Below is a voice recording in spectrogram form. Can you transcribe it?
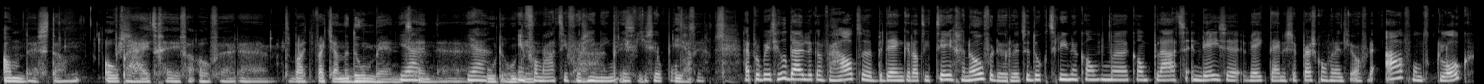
anders dan openheid geven over uh, wat, wat, je aan het doen bent. Ja, en, uh, ja. Hoe, hoe informatievoorziening, ja, eventjes heel plat gezegd. Hij probeert heel duidelijk een verhaal te bedenken dat hij tegenover de Rutte-doctrine kan, uh, kan plaatsen. En deze week tijdens de persconferentie over de avondklok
